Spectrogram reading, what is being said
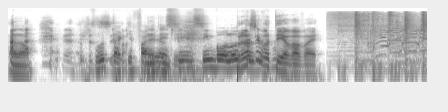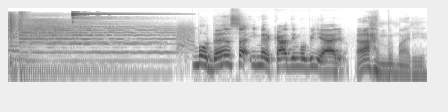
Ou não? Meu Deus do Puta céu. que pariu. Se, se embolou Próximo tudo. tema, vai. Mudança e mercado imobiliário. Ai, Maria.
